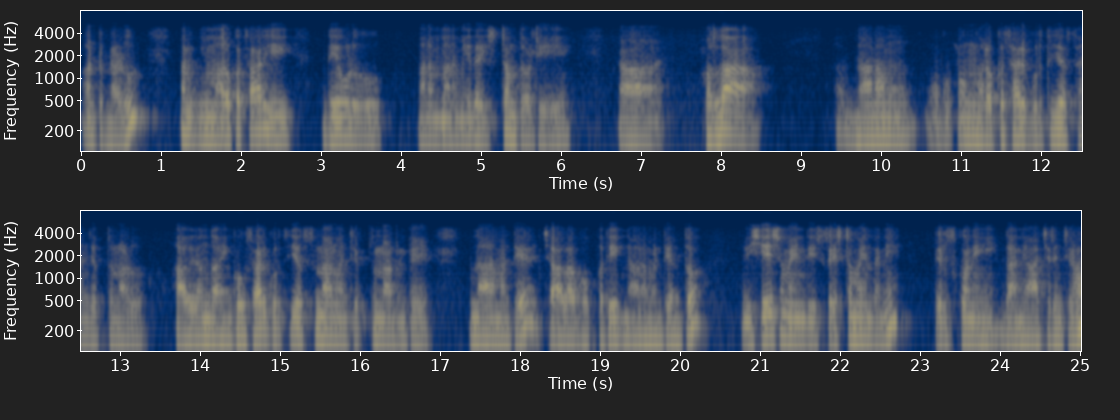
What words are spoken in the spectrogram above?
అంటున్నాడు. మనకి మరొకసారి దేవుడు మనం మన మీద ఇష్టంతో మళ్ళా జ్ఞానము మరొకసారి గుర్తు చేస్తా అని చెప్తున్నాడు. ఆ విధంగా ఇంకొకసారి గుర్తు చేస్తున్నాను అని చెప్తున్నాడంటే జ్ఞానం అంటే చాలా గొప్పది. జ్ఞానం అంటే ఎంతో విశేషమైంది శ్రేష్టమైందని తెలుసుకొని దాన్ని ఆచరించడం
